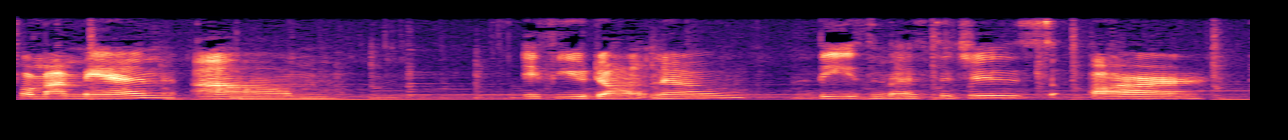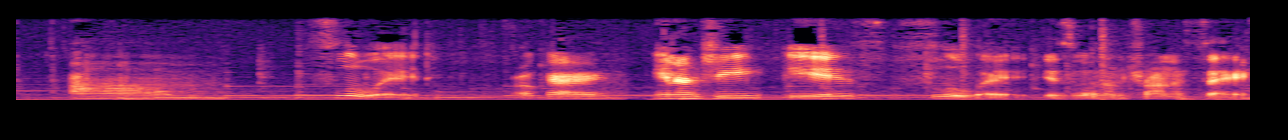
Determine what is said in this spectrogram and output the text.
For my men, um, if you don't know, these messages are um, fluid. Okay. Energy is fluid, is what I'm trying to say.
